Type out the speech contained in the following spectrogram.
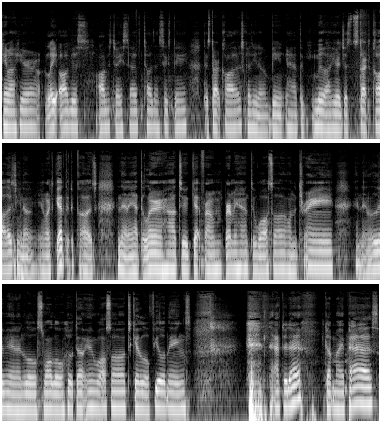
came out here late August, August 27th, 2016 to start college because, you know, being, I had to move out here just to start college, you know, in order to get to the college. And then I had to learn how to get from Birmingham to Walsall on the train and then living in a little small little hotel in Walsall to get a little feel of things. After that, got my pass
